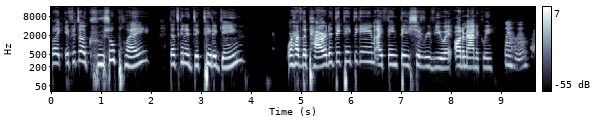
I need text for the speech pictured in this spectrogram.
But like if it's a crucial play that's going to dictate a game or have the power to dictate the game, I think they should review it automatically. hmm But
